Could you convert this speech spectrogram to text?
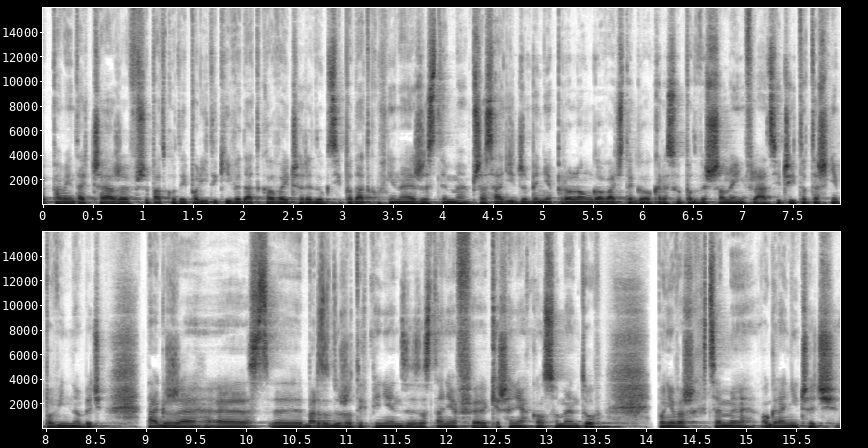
E, pamiętać trzeba, że w przypadku tej polityki wydatkowej czy redukcji podatków nie należy z tym przesadzić, żeby nie prolongować tego okresu podwyższonej inflacji. Czyli to też nie powinno być tak, że e, e, bardzo dużo tych pieniędzy zostanie w kieszeniach konsumentów, ponieważ chcemy ograniczyć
